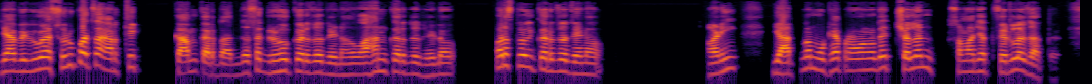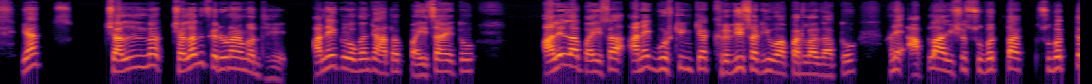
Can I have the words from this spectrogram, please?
ज्या वेगवेगळ्या स्वरूपाचा आर्थिक काम करतात. जसं गृहकर्ज देणं वाहन कर्ज देणं पर्सनल कर्ज देणं. आणि यातनं मोठ्या प्रमाणामध्ये चलन समाजात फिरलं जातं. या चलन चलन फिरवण्यामध्ये अनेक लोकांच्या हातात पैसा येतो. आलेला पैसा अनेक गोष्टींच्या खरेदीसाठी वापरला जातो. आणि आपलं आयुष्य सुबत्ता सुबत्त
